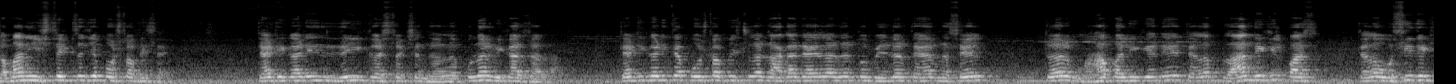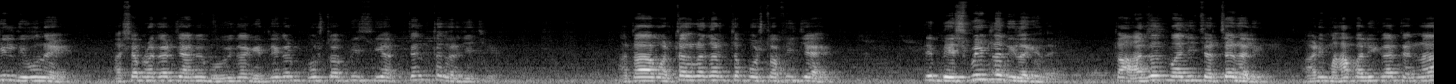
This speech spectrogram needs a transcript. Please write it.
दमानी इस्टेटचं जे पोस्ट ऑफिस आहे त्या ठिकाणी रिकन्स्ट्रक्शन झालं पुनर्विकास झाला. त्या ठिकाणी त्या पोस्ट ऑफिसला जागा द्यायला जर तो बिल्डर तयार नसेल तर महापालिकेने त्याला प्लान देखील पास त्याला ओसी देखील देऊ नये अशा प्रकारची आम्ही भूमिका घेतली कारण पोस्ट ऑफिस ही अत्यंत गरजेची आहे. आता वर्तकनगरचं पोस्ट ऑफिस जे आहे ते बेसमेंटला दिलं गेलं आहे तर आजच माझी चर्चा झाली आणि महापालिका त्यांना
